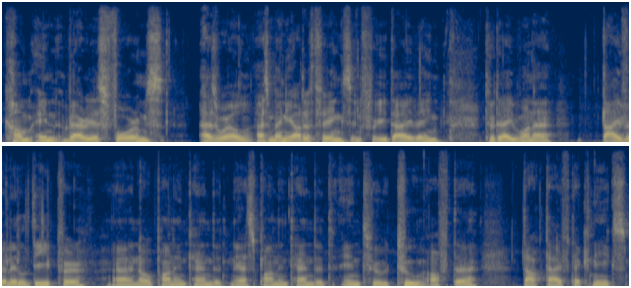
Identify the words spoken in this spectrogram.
come in various forms as well as many other things in freediving. Today, we want to dive a little deeper, uh, no pun intended, yes, pun intended, into two of the duck dive techniques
